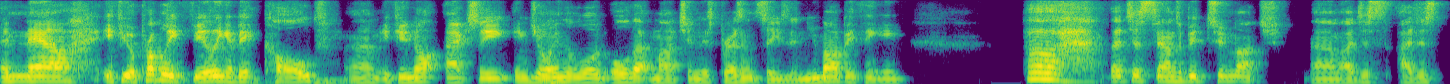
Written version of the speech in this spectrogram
and now, if you're probably feeling a bit cold, um, if you're not actually enjoying the Lord all that much in this present season, you might be thinking, "Oh, that just sounds a bit too much." Um, I just, I just,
